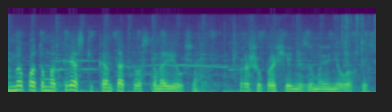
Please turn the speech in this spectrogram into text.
Но потом от тряски контакт восстановился. Прошу прощения за мою неловкость.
